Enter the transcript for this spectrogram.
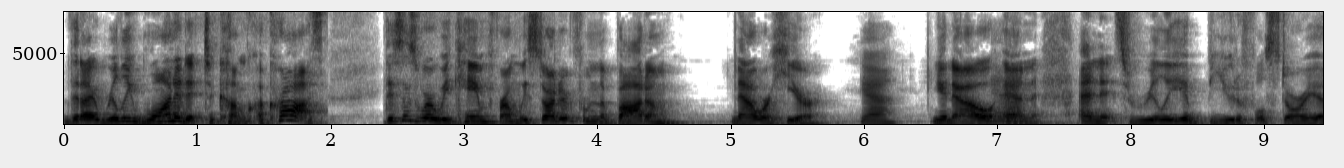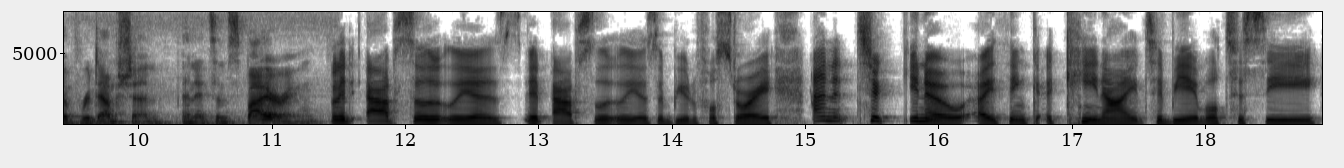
that I really wanted it to come across this is where we came from. We started from the bottom. Now we're here. Yeah. You know, yeah. and and it's really a beautiful story of redemption and it's inspiring. It absolutely is. It absolutely is a beautiful story. And it took, you know, I think a keen eye to be able to see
